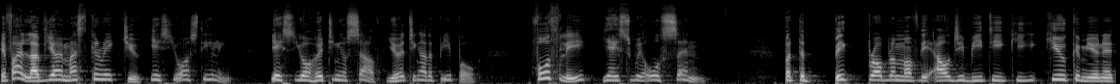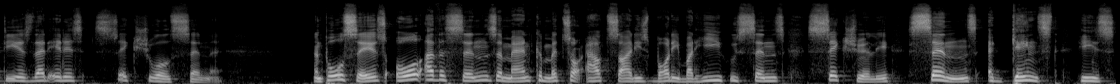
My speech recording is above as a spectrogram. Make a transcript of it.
If I love you, I must correct you. Yes, you are stealing. Yes, you are hurting yourself. You're hurting other people. Fourthly, yes, we all sin. But the big problem of the LGBTQ community is that it is sexual sin. And Paul says, All other sins a man commits are outside his body, but he who sins sexually sins against his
